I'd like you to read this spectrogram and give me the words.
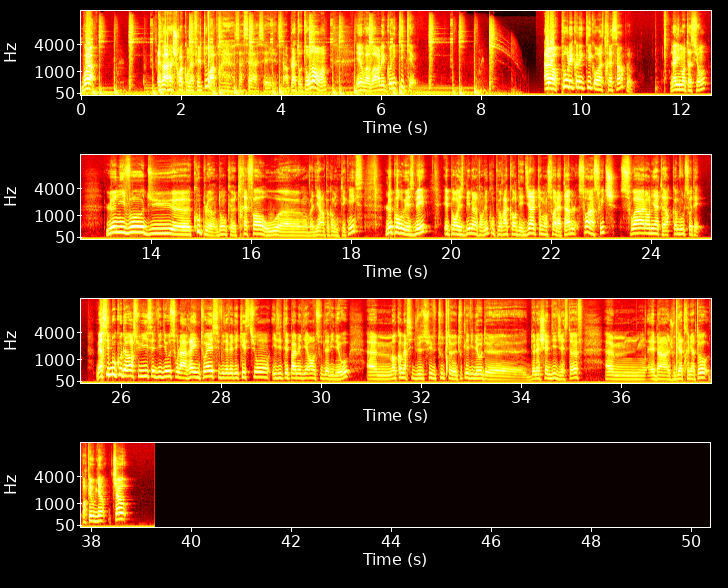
Voilà. Et eh ben, je crois qu'on a fait le tour. Après, ça c'est un plateau tournant. Hein. Et on va voir les connectiques. Alors, pour les connectiques, on reste très simple. L'alimentation, le niveau du euh, couple, donc euh, très fort ou euh, on va dire un peu comme une Technics, le port USB et port USB bien entendu qu'on peut raccorder directement soit à la table, soit à un switch, soit à l'ordinateur, comme vous le souhaitez. Merci beaucoup d'avoir suivi cette vidéo sur la Rain 12. Si vous avez des questions, n'hésitez pas à me le dire en dessous de la vidéo. Euh, encore merci de suivre toutes, euh, toutes les vidéos de, de la chaîne DJ Stuff. Euh, et eh ben, je vous dis à très bientôt. Portez-vous bien. Ciao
